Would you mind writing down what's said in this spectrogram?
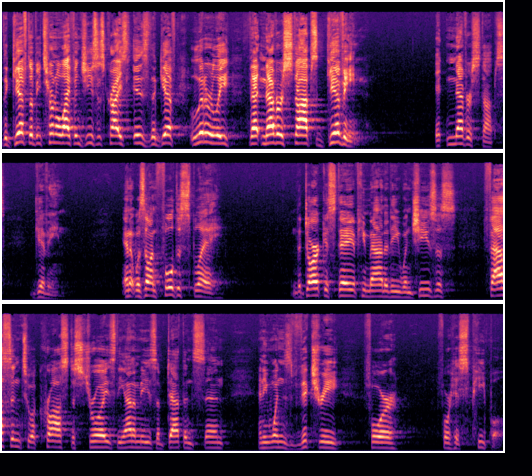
The gift of eternal life in Jesus Christ is the gift, literally, that never stops giving. It never stops giving. And it was on full display in the darkest day of humanity when Jesus, fastened to a cross, destroys the enemies of death and sin, and he wins victory for, for his people.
